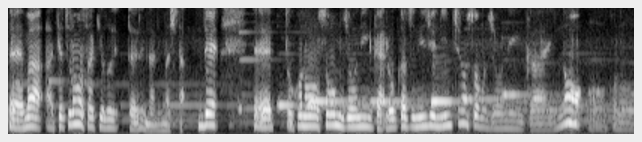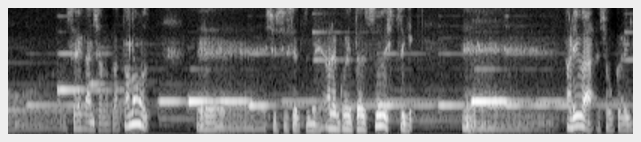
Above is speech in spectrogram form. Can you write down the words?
えー、まあ、結論は先ほど言ったようになりました。で、えー、っと、この総務常任会、6月22日の総務常任会の、この、請願者の方の、えー、趣旨説明、あるいはご得たす質疑、えー、あるいは紹介議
